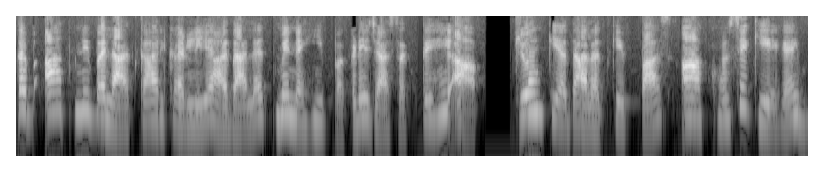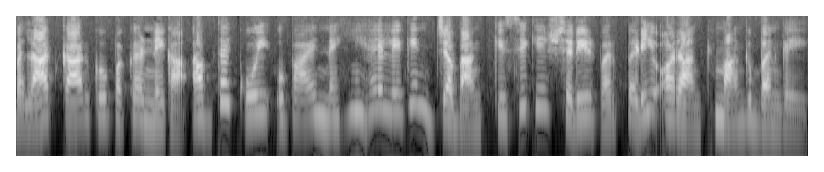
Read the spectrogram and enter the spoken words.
तब आपने बलात्कार कर लिया। अदालत में नहीं पकड़े जा सकते हैं आप, क्योंकि अदालत के पास आँखों से किए गए बलात्कार को पकड़ने का अब तक कोई उपाय नहीं है। लेकिन जब आँख किसी के शरीर पर पड़ी और आँख मांग बन गई,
